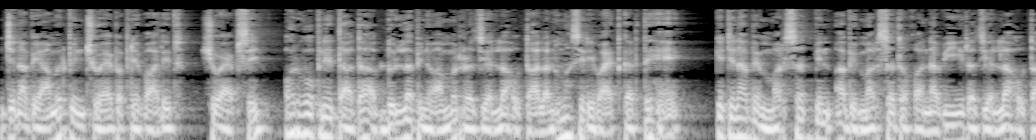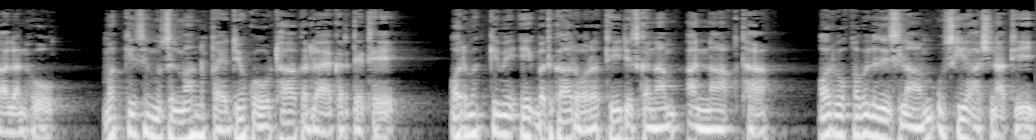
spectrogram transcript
جناب عامر بن شعیب اپنے والد شعیب سے اور وہ اپنے دادا عبداللہ بن عامر رضی اللہ تعالیٰ عنہ سے روایت کرتے ہیں کہ جناب مرسد بن ابی مرسد غنوی رضی اللہ تعالیٰ عنہ مکے سے مسلمان قیدیوں کو اٹھا کر لایا کرتے تھے اور مکے میں ایک بدکار عورت تھی جس کا نام اناق تھا اور وہ قبل اسلام اس کی آشنا تھی۔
